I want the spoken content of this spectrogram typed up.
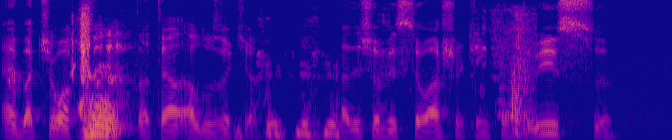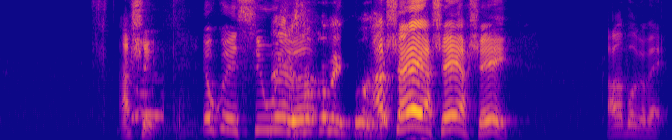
É, bati o óculos. tá até a luz aqui, ó. Tá, deixa eu ver se eu acho aqui enquanto isso. Achei. Eu conheci o Não, Ian. comentou. já. Achei, achei, achei. Cala a boca, velho.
